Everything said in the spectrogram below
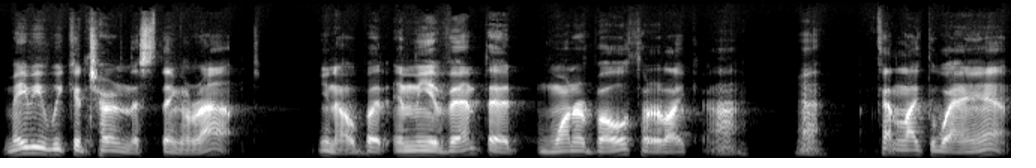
maybe we can turn this thing around. You know, but in the event that one or both are like, ah, yeah, I kind of like the way I am,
